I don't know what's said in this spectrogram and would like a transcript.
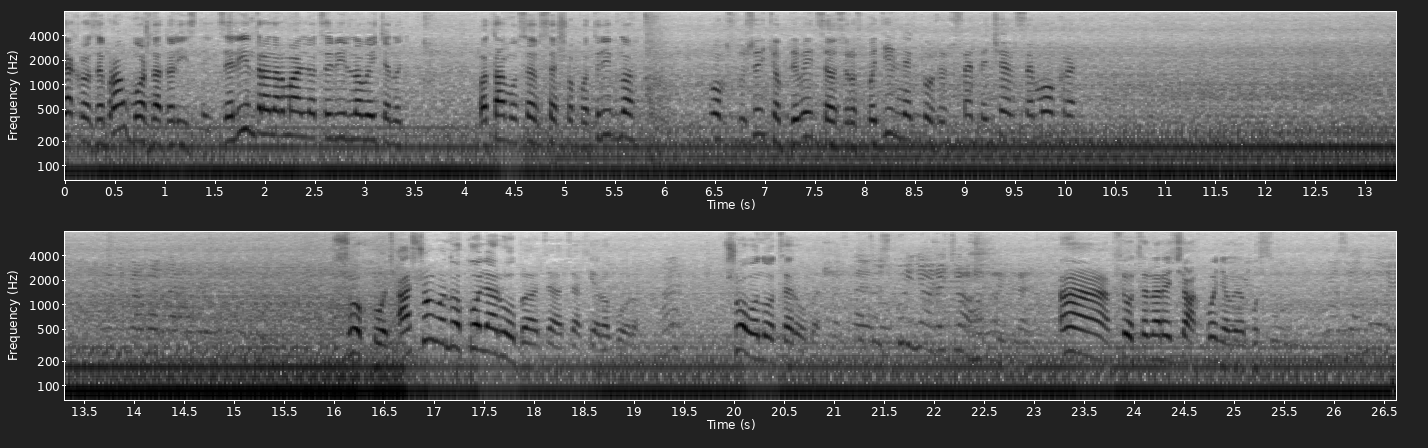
як розібрав, можна долізти. І циліндра нормально цивільно витягнути. Отам усе, все, що потрібно. Обслужити, обдивитися, ось розподільник теж, все тече, все мокре. Що хоч. А що воно Коля робить, оця, ця херобора? Що воно це робить? Це ж хуйня речага той, блядь. А, все, це на речах, поняли? опус- Не чи не загнули,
